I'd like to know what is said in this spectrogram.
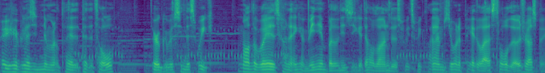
Are you here because you didn't want to play the pit the toll? Third group was seen this week. All the way is kind of inconvenient, but at least you get to hold on to the sweet, sweet clams. You want to pay the last toll, though, trust me.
